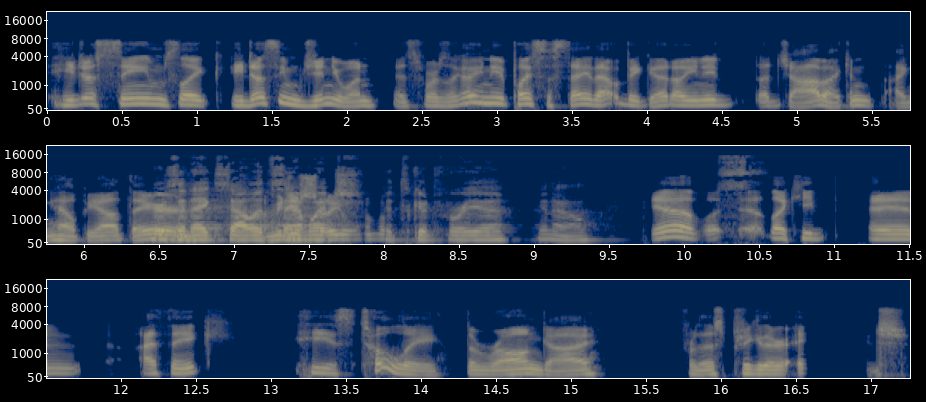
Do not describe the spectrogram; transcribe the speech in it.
he just seems like he does seem genuine as far as like, oh, you need a place to stay, that would be good. Oh, you need a job, I can I can help you out there. Here's an egg salad sandwich. It's good for you, you know. Yeah, like he and I think he's totally the wrong guy for this particular age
